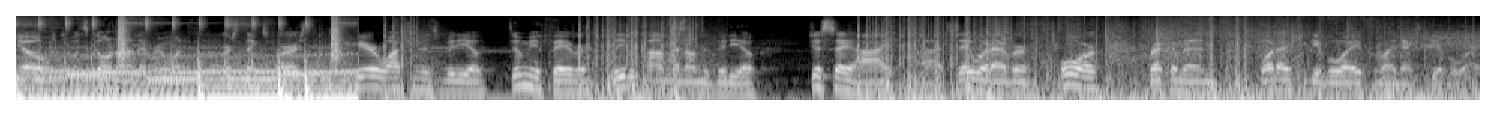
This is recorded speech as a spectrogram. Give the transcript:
Yo, what's going on everyone? First things first, if you're here watching this video, do me a favor, leave a comment on the video. Just say hi, uh, say whatever, or recommend what I should give away for my next giveaway.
